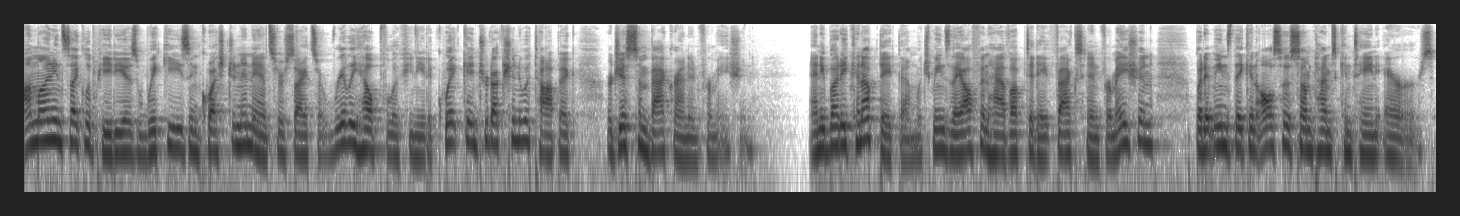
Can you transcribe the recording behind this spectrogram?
Online encyclopedias, wikis, and question and answer sites are really helpful if you need a quick introduction to a topic or just some background information. Anybody can update them, which means they often have up-to-date facts and information, but it means they can also sometimes contain errors.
